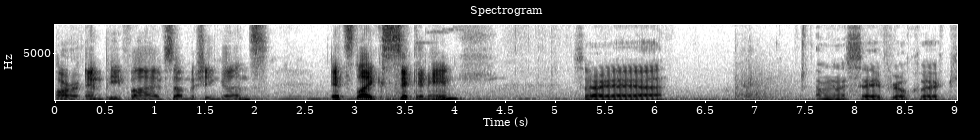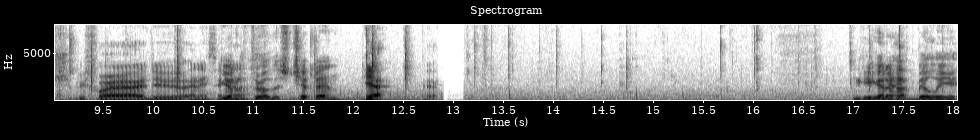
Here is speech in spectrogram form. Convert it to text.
are MP5 submachine guns. It's like sickening. Sorry, I, uh... I'm gonna save real quick before I do anything You gonna else. throw this chip in? Yeah, yeah. You gotta have Billy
